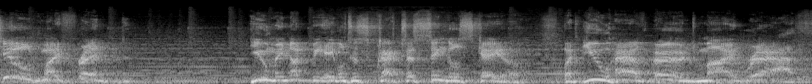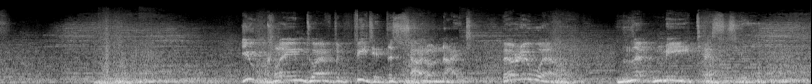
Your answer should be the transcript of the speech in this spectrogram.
killed my friend. You may not be able to scratch a single scale, but you have earned my wrath. You claim to have defeated the Shadow Knight. Very well. Let me test you.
